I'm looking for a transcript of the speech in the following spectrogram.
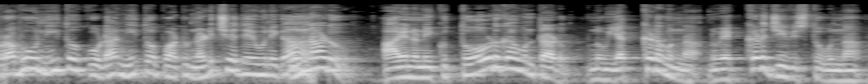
ప్రభువు నీతో కూడా నీతో పాటు నడిచే దేవునిగా ఉన్నాడు. ఆయన నీకు తోడుగా ఉంటాడు. నువ్వు ఎక్కడ ఉన్నా నువ్వు ఎక్కడ జీవిస్తూ ఉన్నా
